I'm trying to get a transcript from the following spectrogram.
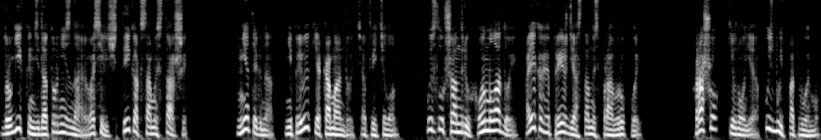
«Других кандидатур не знаю. Васильевич, ты как самый старший». «Нет, Игнат, не привык я командовать», — ответил он. «Пусть лучше Андрюх, он молодой, а я, как и прежде, останусь правой рукой». «Хорошо», — кивнул я, — «пусть будет по-твоему».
